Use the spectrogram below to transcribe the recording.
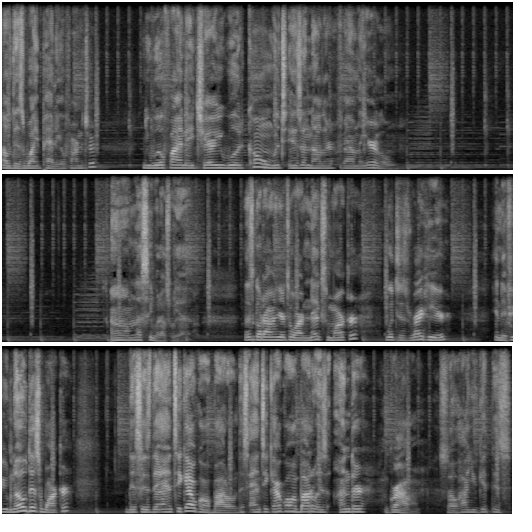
of this white patio furniture, you will find a cherry wood comb, which is another family heirloom. Um, let's see what else we have. Let's go down here to our next marker, which is right here. And if you know this marker, this is the antique alcohol bottle. This antique alcohol bottle is underground. So how you get this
